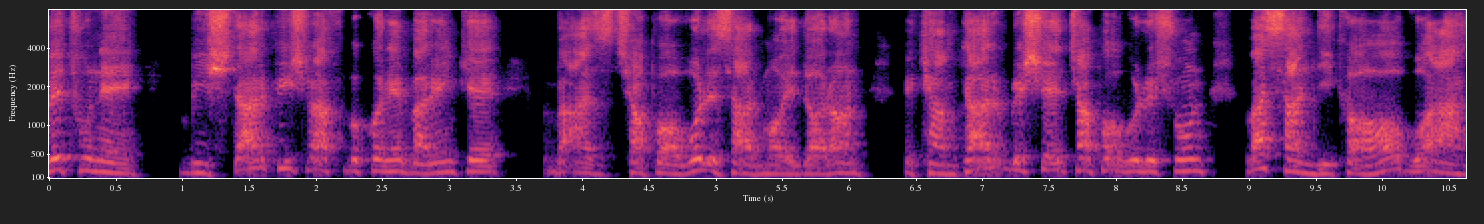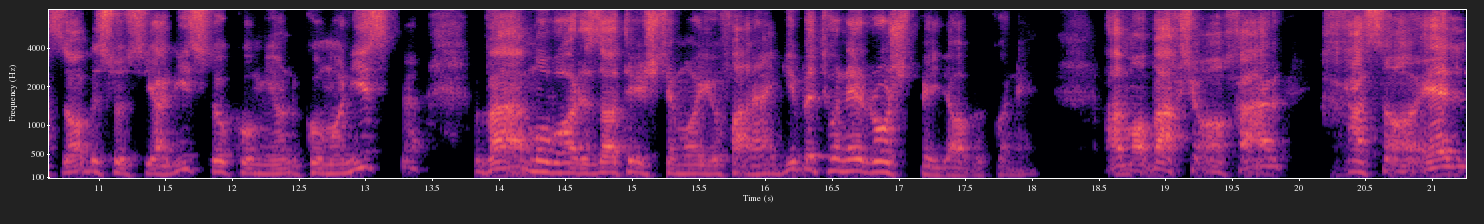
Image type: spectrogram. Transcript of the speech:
بتونه بیشتر پیشرفت بکنه برای اینکه از چپاول سرمایهداران کمتر بشه چپاولشون و سندیکاها و احزاب سوسیالیست و کمونیست و مبارزات اجتماعی و فرهنگی بتونه رشد پیدا بکنه. اما بخش آخر خسائل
